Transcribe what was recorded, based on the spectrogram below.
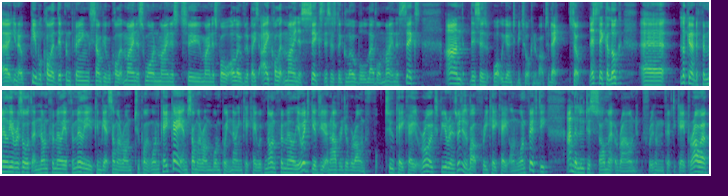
Uh, you know, people call it different things. Some people call it minus 1, minus 2, minus 4, all over the place. I call it minus 6. This is the global level minus 6 and this is what we're going to be talking about today. So let's take a look. Uh, looking at the familiar results and non-familiar, familiar you can get somewhere around 2.1 kk and somewhere around 1.9 kk with non-familiar, which gives you an average of around 2 kk raw experience, which is about 3 kk on 150, and the loot is somewhere around 350k per hour.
